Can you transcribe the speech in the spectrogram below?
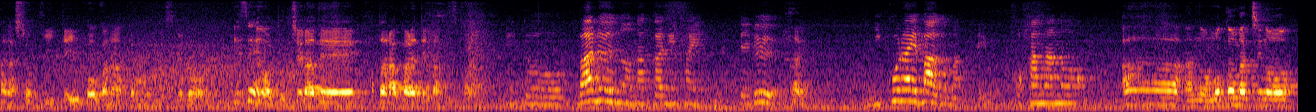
話を聞いていこうかなと思うんですけど以前はどちらで働かれてたんですか？えっとバルの中に入ってるはい。ニコライバーグマっていうお花のあああの元町の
